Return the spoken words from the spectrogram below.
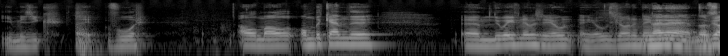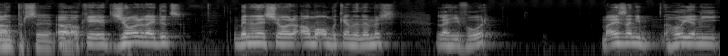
je muziek voor. Allemaal onbekende ehm new wave nummers in jouw, in jouw genre. Nee, nee, aan. dat is ja, niet per se. oh. Oké, het genre dat je doet, binnen het genre allemaal onbekende nummers, leg je voor. Maar is dat niet, hou je dan niet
